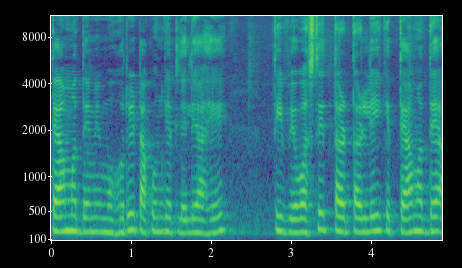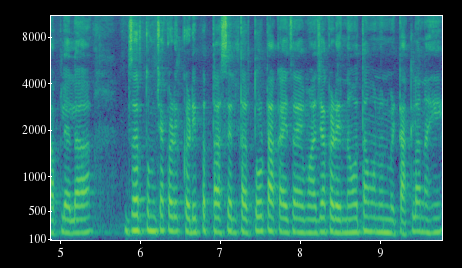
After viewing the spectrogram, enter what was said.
त्यामध्ये मी मोहरी टाकून घेतलेली आहे. ती व्यवस्थित तडतडली की त्यामध्ये आपल्याला जर तुमच्याकडे कढीपत्ता असेल तर तो टाकायचा आहे. माझ्याकडे नव्हता म्हणून मी टाकला नाही.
